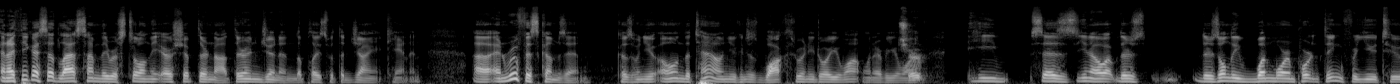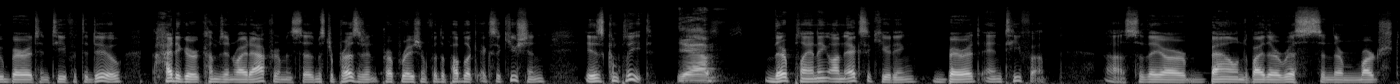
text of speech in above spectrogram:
And I think I said last time they were still on the airship. They're not. They're in Junon, the place with the giant cannon. Uh, and Rufus comes in because when you own the town, you can just walk through any door you want whenever you sure. want. He says, you know, there's there's only one more important thing for you two, Barret and Tifa, to do. Heidegger comes in right after him and says, Mr. President, preparation for the public execution is complete. Yeah. They're planning on executing Barret and Tifa. Uh, so they are bound by their wrists and they're marched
